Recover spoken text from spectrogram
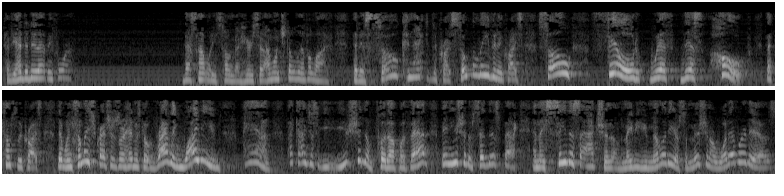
Have you had to do that before? That's not what he's talking about here. He said, I want you to live a life that is so connected to Christ, so believing in Christ, so filled with this hope that comes through Christ, that when somebody scratches their head and goes, why do you, man, that guy just, you shouldn't have put up with that. Man, you should have said this back. And they see this action of maybe humility or submission or whatever it is,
